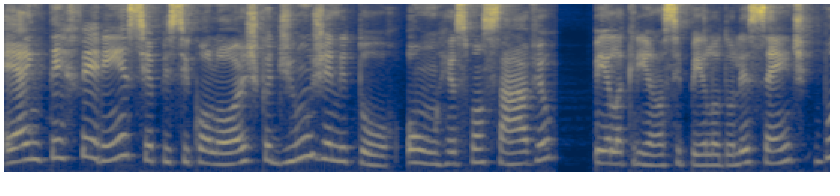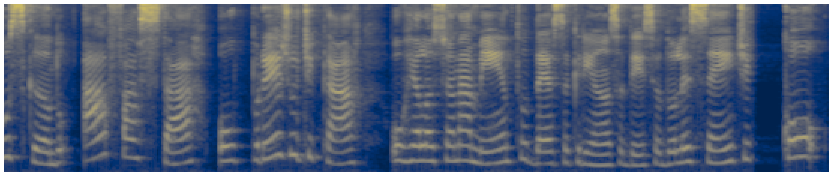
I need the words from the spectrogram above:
é a interferência psicológica de um genitor ou um responsável pela criança e pelo adolescente, buscando afastar ou prejudicar o relacionamento dessa criança, desse adolescente, com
